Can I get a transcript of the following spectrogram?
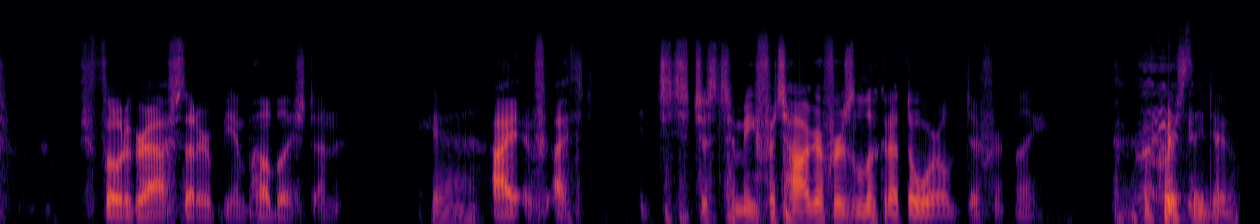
yeah. Photographs that are being published and yeah. I, I, just to me, photographers look at the world differently. Of course they do.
